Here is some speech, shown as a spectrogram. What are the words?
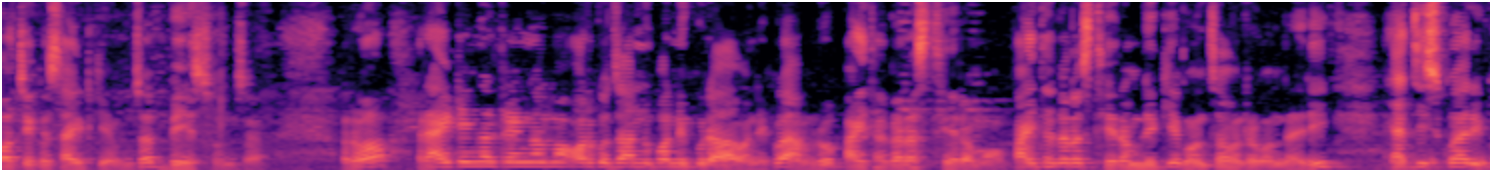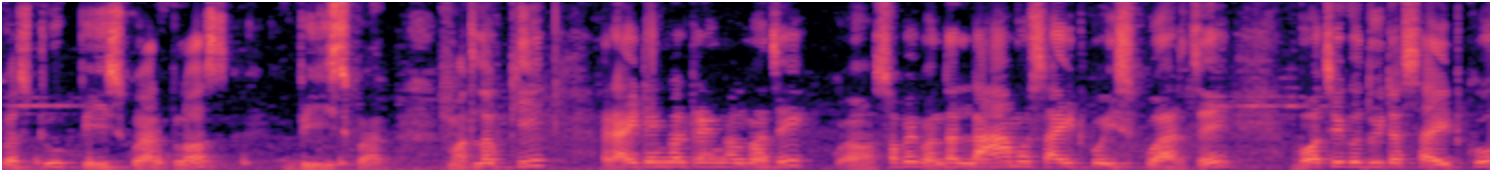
बचेको साइड के हुन्छ बेस हुन्छ। र राइट एङ्गल ट्रायङ्गलमा अर्को जान्नुपर्ने कुरा भनेको हाम्रो पाइथागरस थेरम हो। पाइथागरस थेरमले के भन्छ भनेर भन्दाखेरि H square equals to P square plus B square मतलब कि राइट एङ्गल ट्रायङ्गलमा चाहिँ सबैभन्दा लामो साइडको स्क्वायर चाहिँ बचेको दुईवटा साइडको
